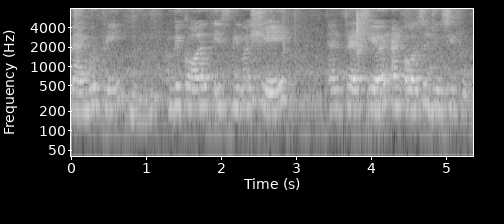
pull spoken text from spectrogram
mango tree because it gives us shade and fresh air and also juicy fruit.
